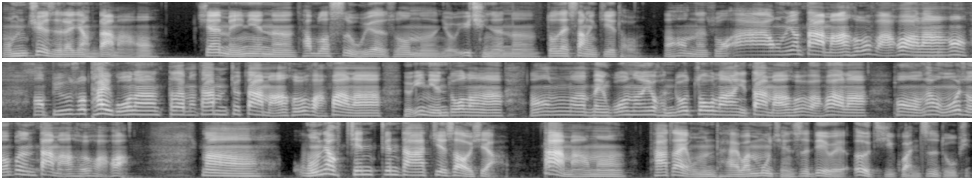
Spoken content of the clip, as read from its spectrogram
我们确实来讲大麻哦。现在每一年呢，差不多四五月的时候呢，有一群人呢都在上街头，然后呢说啊，我们要大麻合法化啦，哦哦，比如说泰国啦，他们他们就大麻合法化啦，有一年多了啦，然后呢，美国呢有很多州啦也大麻合法化啦，哦，那我们为什么不能大麻合法化？那我们要先跟大家介绍一下，大麻呢，它在我们台湾目前是列为二级管制毒品，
